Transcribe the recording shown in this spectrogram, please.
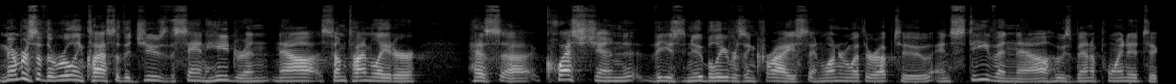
members of the ruling class of the Jews, the Sanhedrin, now, sometime later, has uh, questioned these new believers in Christ and wondering what they're up to. And Stephen, now, who's been appointed to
